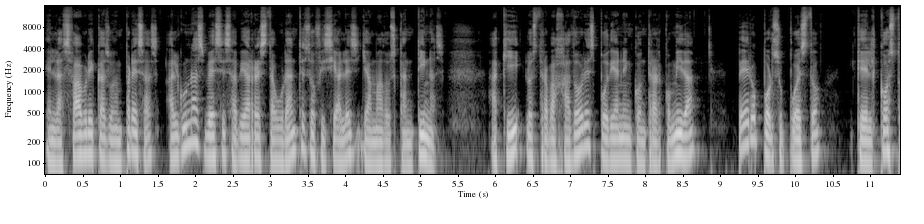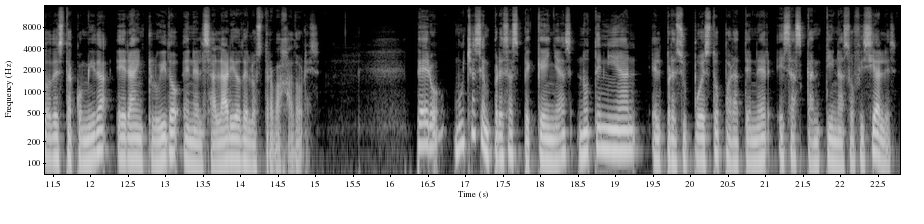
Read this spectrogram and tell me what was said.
En las fábricas o empresas algunas veces había restaurantes oficiales llamados cantinas. Aquí los trabajadores podían encontrar comida, pero por supuesto que el costo de esta comida era incluido en el salario de los trabajadores. Pero muchas empresas pequeñas no tenían el presupuesto para tener esas cantinas oficiales.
